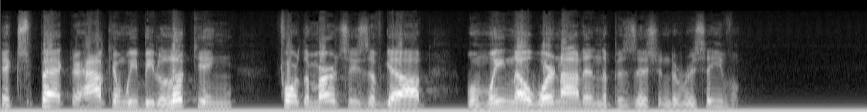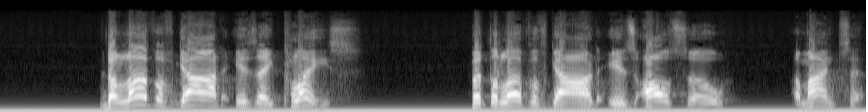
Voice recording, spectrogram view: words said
expect or how can we be looking for the mercies of God when we know we're not in the position to receive them? The love of God is a place, but the love of God is also a mindset.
